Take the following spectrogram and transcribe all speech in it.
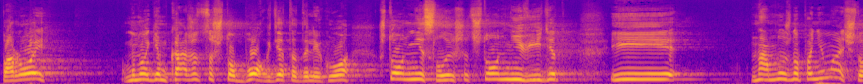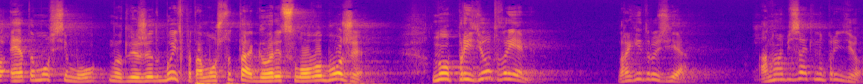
Порой многим кажется, что Бог где-то далеко, что Он не слышит, что Он не видит. И нам нужно понимать, что этому всему надлежит быть, потому что так говорит Слово Божие. Но придет время, дорогие друзья, оно обязательно придет.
